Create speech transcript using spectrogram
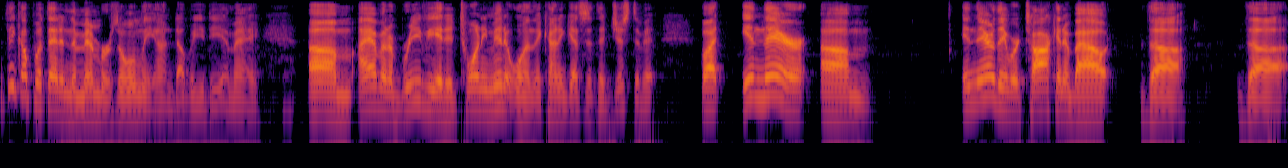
I think I'll put that in the members only on WDMA. Um, I have an abbreviated 20 minute one that kind of gets at the gist of it. But in there, um, in there they were talking about the the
